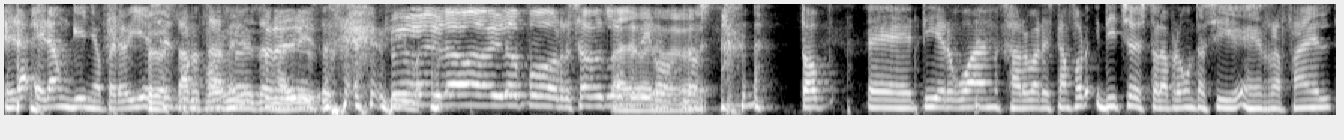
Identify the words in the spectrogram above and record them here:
Era, era un guiño, pero IES Pero es brutal. ¿eh? Pero Madrid. No, era, era por, ¿sabes lo Vale, que te vale, digo? vale, vale. Los top eh, tier 1, Harvard, Stanford. Dicho esto, la pregunta sí, eh, Rafael,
